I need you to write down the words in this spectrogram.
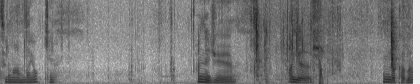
tırnağımda yok ki. Anneciğim. Hayır. Bakalım.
